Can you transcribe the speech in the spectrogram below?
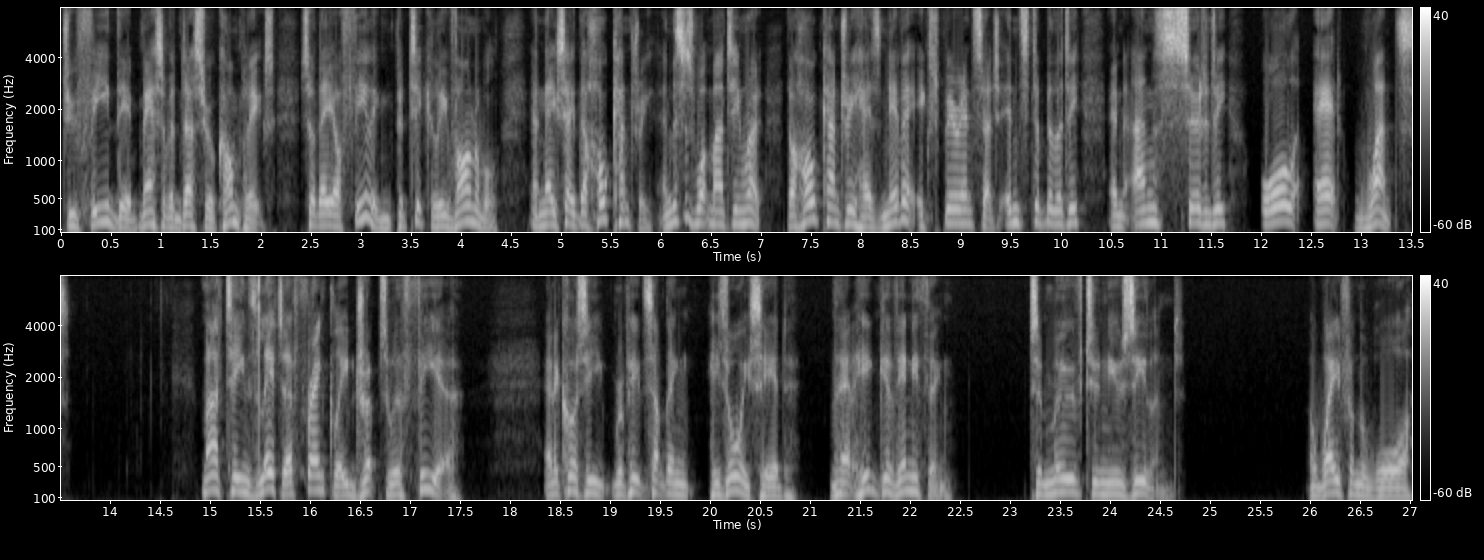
to feed their massive industrial complex. So they are feeling particularly vulnerable. And they say the whole country, and this is what Martin wrote the whole country has never experienced such instability and uncertainty all at once. Martin's letter, frankly, drips with fear. And of course, he repeats something he's always said that he'd give anything to move to New Zealand away from the war,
